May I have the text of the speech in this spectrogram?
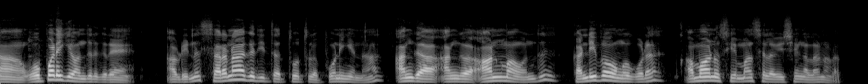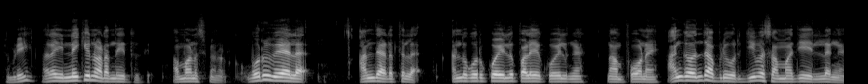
நான் ஒப்படைக்க வந்திருக்கிறேன் அப்படின்னு சரணாகதி தத்துவத்தில் போனீங்கன்னா அங்கே அங்கே ஆன்மா வந்து கண்டிப்பாக உங்கள் கூட அமானுஷ்யமாக சில விஷயங்கள்லாம் நடக்கும். இப்படி அதெல்லாம் இன்றைக்கும் நடந்துகிட்டு இருக்கு அமானுஷ்யமாக நடக்கும். ஒரு வேலை அந்த இடத்துல அந்த ஒரு கோயில் பழைய கோயிலுங்க நான் போனேன். அங்கே வந்து அப்படி ஒரு ஜீவ சமாதியே இல்லைங்க.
